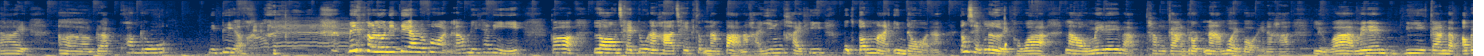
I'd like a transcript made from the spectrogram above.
ได้รับความรู้นิดเดียว มีความรู้นิดเดียวทุกคนก็มีแค่นี้ ก็ลองเช็ดดูนะคะ เช็ดกับน้ำเปล่านะคะ ยิ่งใครที่ปลูกต้นไม้อินดอร์นะ ต้องเช็คเลย เพราะว่าเราไม่ได้แบบทำการรดน้ำบ่อยๆนะคะ หรือว่าไม่ได้มีการแบบเอาไป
